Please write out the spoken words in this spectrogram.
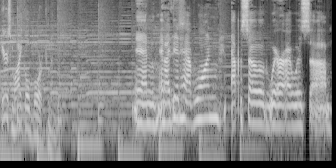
here's Michael Borkman. And and I did have one episode where I was um,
